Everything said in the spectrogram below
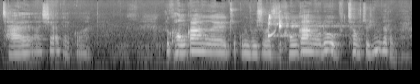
잘 하셔야 될 것 같아요 그리고 건강을 조금 조심하시고 건강으로 부쩍 좀 힘들어 보여요 음.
